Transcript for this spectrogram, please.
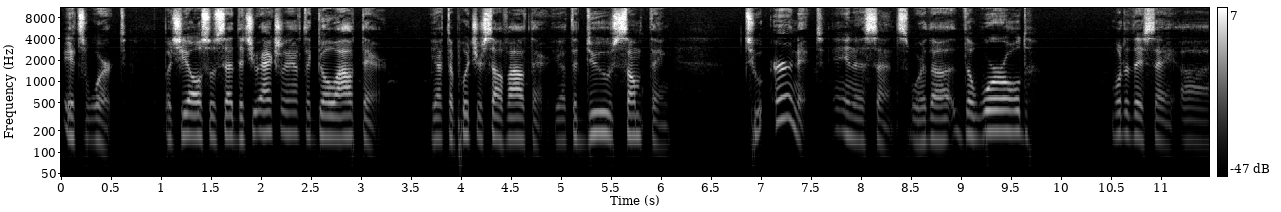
It's worked. But she also said that you actually have to go out there. You have to put yourself out there. You have to do something to earn it, in a sense, where the, the world, what do they say? Uh,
